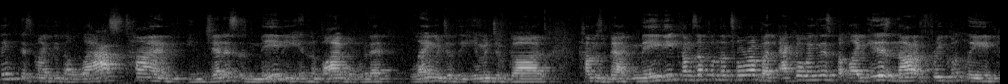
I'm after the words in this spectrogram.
think this might be the last time in Genesis, maybe in the Bible, where that language of the image of God comes back. Maybe it comes up in the Torah, but echoing this, but like it is not a frequently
